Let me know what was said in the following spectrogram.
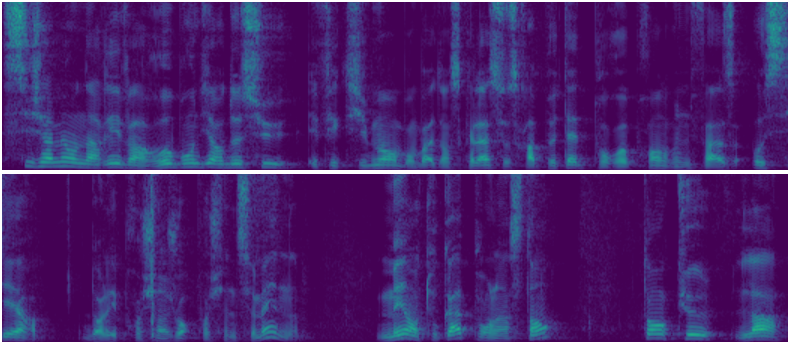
Si jamais on arrive à rebondir dessus, effectivement, bon bah dans ce cas-là, ce sera peut-être pour reprendre une phase haussière dans les prochains jours, prochaines semaines. Mais en tout cas, pour l'instant, tant que là,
